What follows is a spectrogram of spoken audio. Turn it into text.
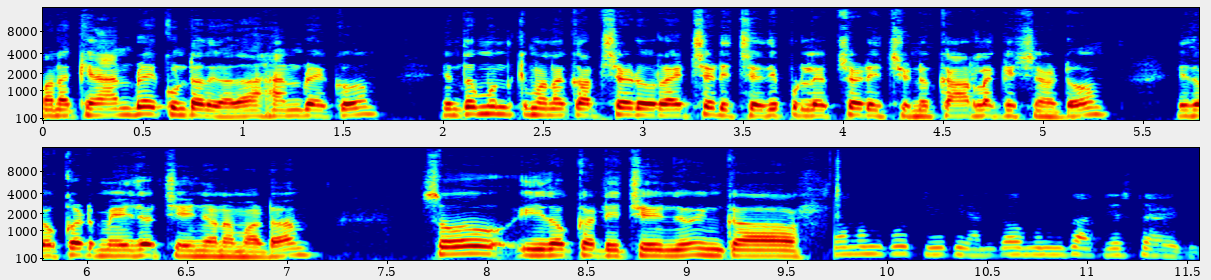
మనకి హ్యాండ్ బ్రేక్ ఉంటుంది కదా హ్యాండ్ బ్రేక్ ఇంతకుముందుకి మనకు అటు సైడ్ రైట్ సైడ్ ఇచ్చేది. ఇప్పుడు లెఫ్ట్ సైడ్ ఇచ్చిండు. కార్లకు ఇచ్చినట్టు. ఇది ఒక్కటి మేజర్ చేంజ్ అనమాట సో ఇది ఒక్కటి చేంజ్. ఇంకా అడ్జస్ట్ అయ్యేది.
